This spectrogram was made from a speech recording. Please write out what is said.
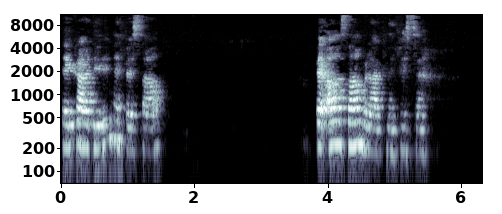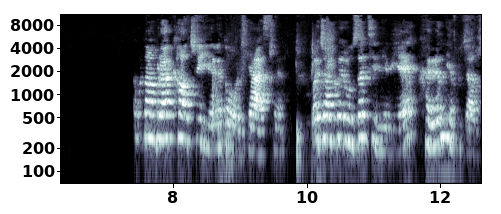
Tekrar derin nefes al. Ve ağızdan bırak nefesi. Buradan bırak kalçayı yere doğru gelsin. Bacakları uzat ileriye. Karın yapacağız.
